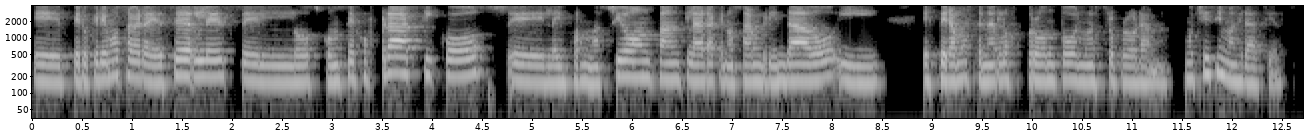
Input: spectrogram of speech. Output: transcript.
pero queremos agradecerles los consejos prácticos, la información tan clara que nos han brindado y esperamos tenerlos pronto en nuestro programa. Muchísimas gracias.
